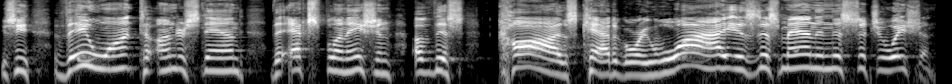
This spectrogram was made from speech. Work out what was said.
You see, they want to understand the explanation of this cause category. Why is this man in this situation?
